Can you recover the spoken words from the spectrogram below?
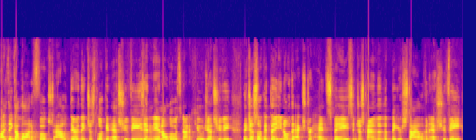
I think a lot of folks out there, they just look at SUVs, and, and although it's not a huge SUV, they just look at the, you know, the extra headspace and just kind of the, the bigger style of an SUV,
